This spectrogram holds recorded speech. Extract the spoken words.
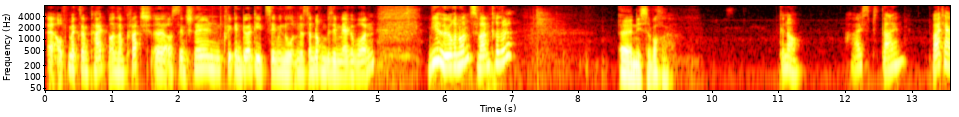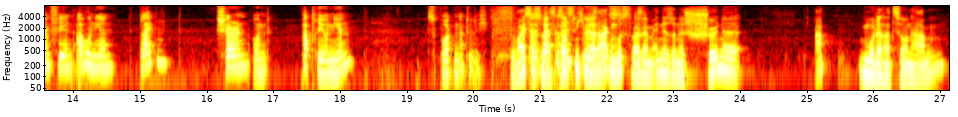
Aufmerksamkeit bei unserem Quatsch. Äh, aus den schnellen Quick and Dirty 10 Minuten ist dann doch ein bisschen mehr geworden. Wir hören uns. Wann, Chrisel? Äh, nächste Woche. Genau. Heißt bis dahin weiterempfehlen, abonnieren, liken, sharen und patronieren. Supporten natürlich. Du weißt, dass Äh, du das gesund, alles nicht mehr sagen musst, weil wir am Ende so eine schöne Abmoderation haben.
